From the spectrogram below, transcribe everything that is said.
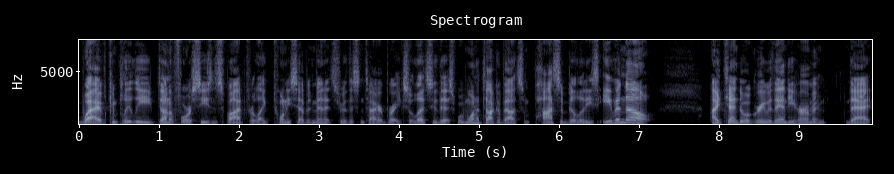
well, I've completely done a four season spot for like 27 minutes through this entire break. So let's do this. We want to talk about some possibilities, even though I tend to agree with Andy Herman that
